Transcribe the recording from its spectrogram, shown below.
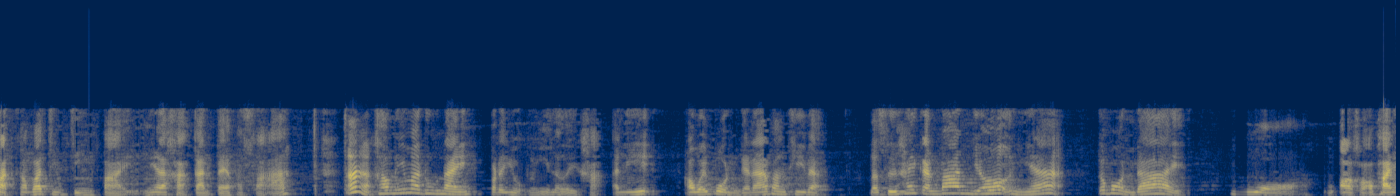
ตัดคำว่าจริง ๆ ไปนี่แหละค่ะ การแปลภาษาอะคราวนี้มาดูในประโยคนี้เลยค่ะ อันนี้เอาไว้บ่นกันนะ บางทีแบบ เราซื้อให้กันบ้านเยอะอย่างเงี้ย ก็บ่นได้วออ่ขออภัย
